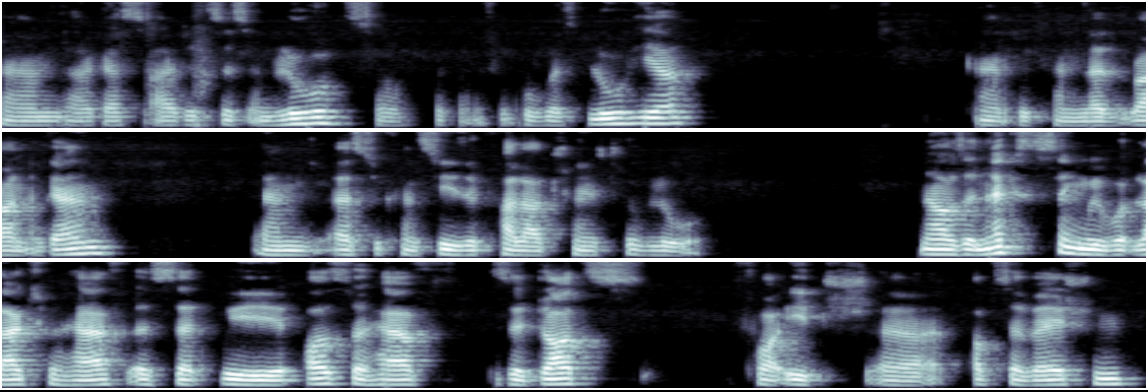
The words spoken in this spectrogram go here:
and I guess I did this in blue, so we're going to go with blue here. And we can let it run again. And as you can see, the color changed to blue. Now the next thing we would like to have is that we also have the dots for each uh, observation.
